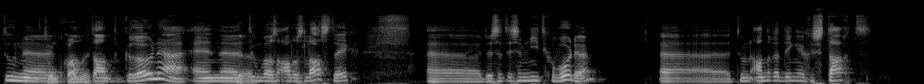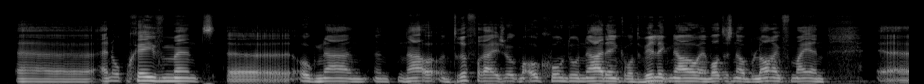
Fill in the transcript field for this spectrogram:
toen, eh, Toen kwam tante corona en Ja. toen was alles lastig. Dus het is hem niet geworden. Toen andere dingen gestart. En op een gegeven moment, ook na een, een, na een terugreis ook, maar ook gewoon door nadenken, wat wil ik nou en wat is nou belangrijk voor mij? En eh,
